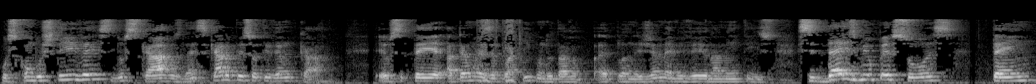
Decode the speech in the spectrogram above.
os combustíveis dos carros, né? se cada pessoa tiver um carro, eu citei até um exemplo aqui, quando eu estava é, planejando, me veio na mente isso. Se 10 mil pessoas têm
